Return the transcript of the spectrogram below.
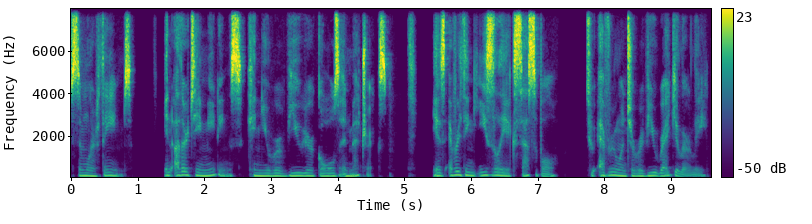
similar themes. In other team meetings, can you review your goals and metrics? Is everything easily accessible to everyone to review regularly,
